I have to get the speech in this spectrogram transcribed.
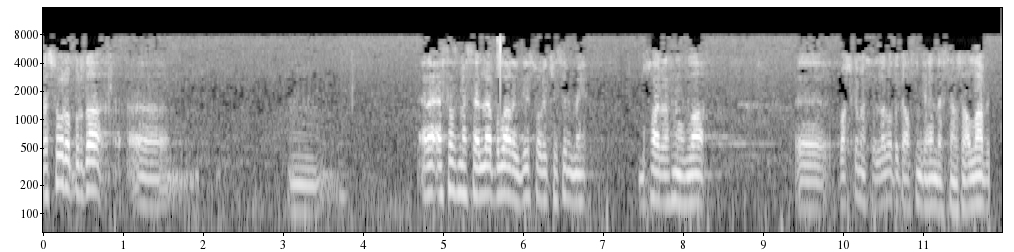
Və sonra burada ə, ə, əsas məsələlər bunlar idi. Sonra keçir Buxar Rəhməllah başqa məsələlər, o da qalsın gələn dəstəmizə. Allah bilir.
